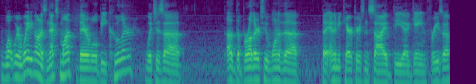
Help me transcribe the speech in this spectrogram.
what we're waiting on is next month there will be Cooler, which is a, a the brother to one of the the enemy characters inside the uh, game Frieza.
